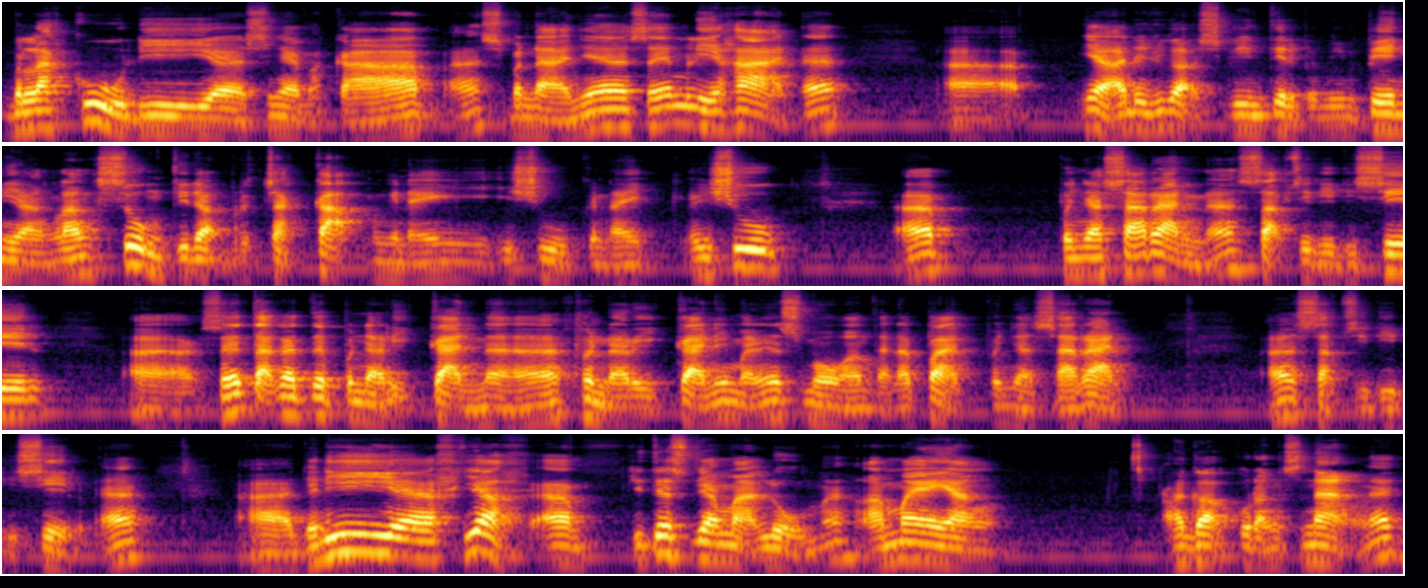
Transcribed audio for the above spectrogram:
berlaku di uh, Sungai Bakap, uh, sebenarnya saya melihat uh, uh, ya ada juga segelintir pemimpin yang langsung tidak bercakap mengenai isu kenaik isu uh, penyasaran uh, subsidi diesel. Uh, saya tak kata penarikan, uh, penarikan ni maknanya semua orang tak dapat penyasaran uh, subsidi diesel. Uh. Uh, jadi uh, ya uh, kita sedia maklum uh, ramai yang agak kurang senang uh,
